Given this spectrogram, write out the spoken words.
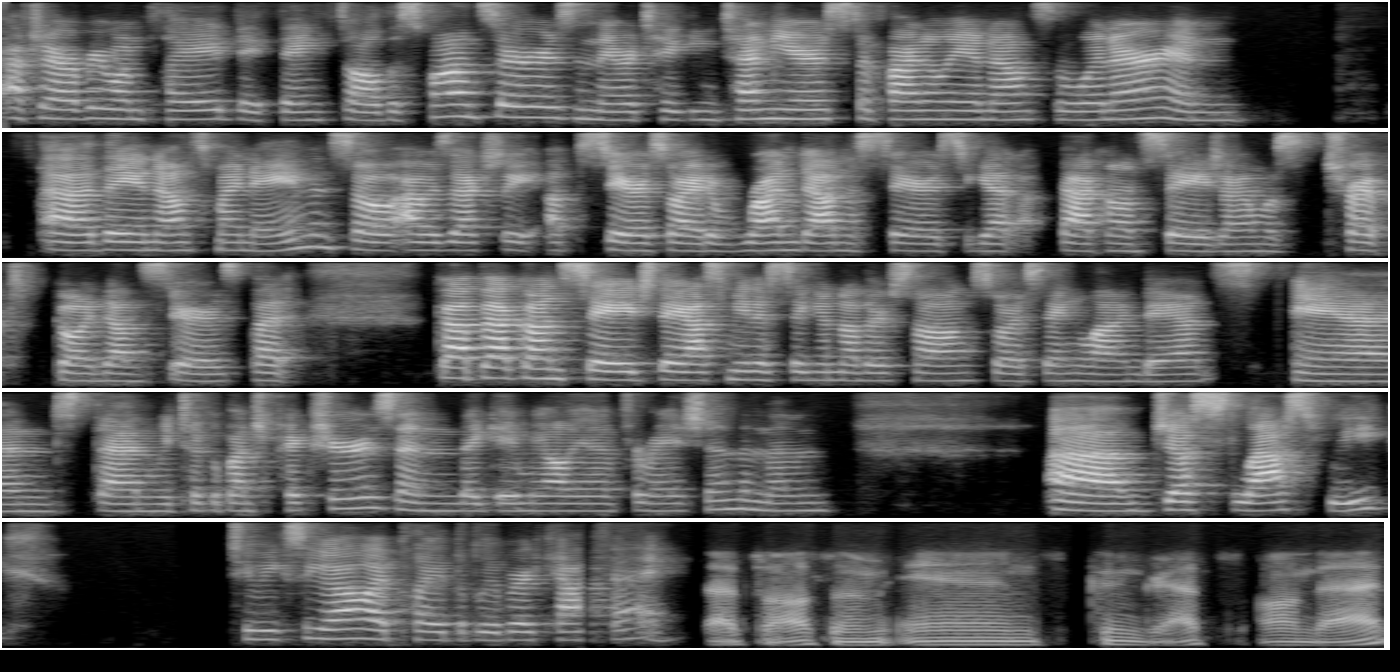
after everyone played, they thanked all the sponsors and they were taking 10 years to finally announce the winner. And uh, they announced my name. And so I was actually upstairs. So I had to run down the stairs to get back on stage. I almost tripped going downstairs, but got back on stage. They asked me to sing another song. So I sang line dance. And then we took a bunch of pictures and they gave me all the information. And then um, just last week, two weeks ago, I played the Bluebird Cafe. That's awesome. And congrats on that.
